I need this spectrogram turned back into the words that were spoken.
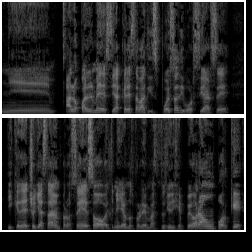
ni a lo cual él me decía que él estaba dispuesto a divorciarse y que de hecho ya estaba en proceso o él tenía ya unos problemas. Entonces yo dije, peor aún, ¿por qué?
